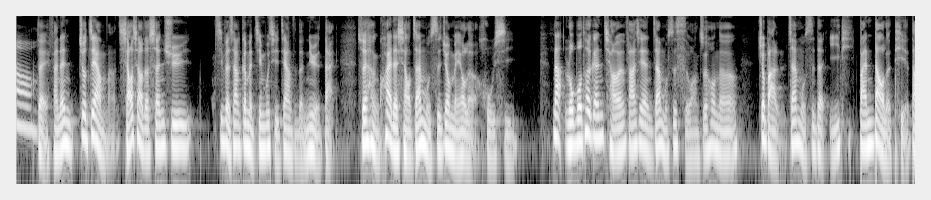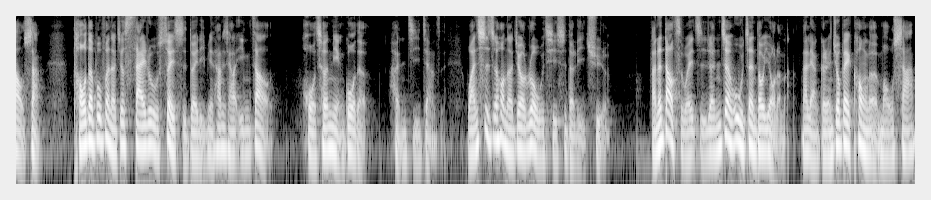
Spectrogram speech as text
哦！对，反正就这样嘛，小小的身躯。基本上根本经不起这样子的虐待，所以很快的小詹姆斯就没有了呼吸。那罗伯特跟乔恩发现詹姆斯死亡之后呢，就把詹姆斯的遗体搬到了铁道上，头的部分呢就塞入碎石堆里面。他们想要营造火车碾过的痕迹，这样子完事之后呢，就若无其事的离去了。反正到此为止，人证物证都有了嘛。那两个人就被控了谋杀，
